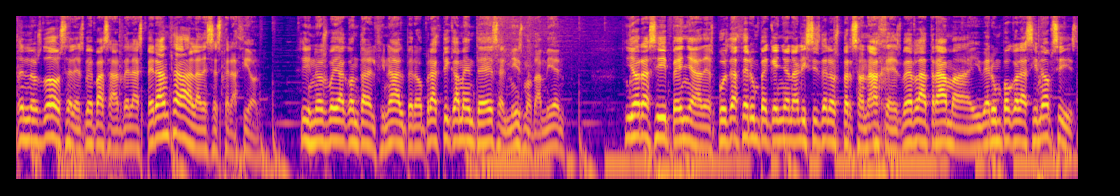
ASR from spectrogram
en los dos se les ve pasar de la esperanza a la desesperación. Y no os voy a contar el final, pero prácticamente es el mismo también. Y ahora sí, Peña, después de hacer un pequeño análisis de los personajes, ver la trama y ver un poco la sinopsis,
